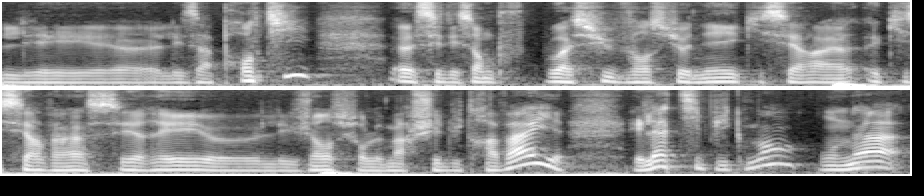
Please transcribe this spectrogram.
les, euh, les, apprentis. Euh, c'est des emplois subventionnés qui servent à insérer les gens sur le marché du travail. Et là, typiquement, on a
